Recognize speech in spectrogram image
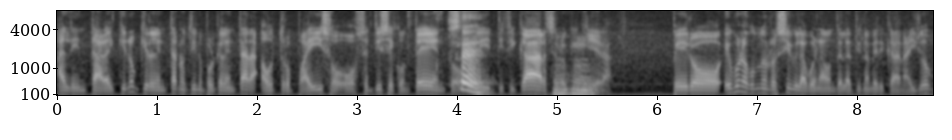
alentar, el que no quiere alentar no tiene por qué alentar a otro país o, sentirse contento, o identificarse, lo que quiera. Pero es bueno cuando uno recibe la buena onda latinoamericana. Y yo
